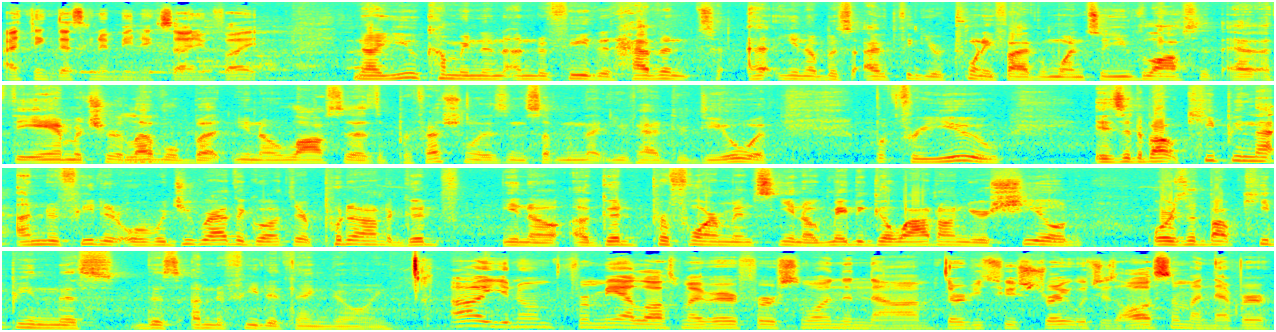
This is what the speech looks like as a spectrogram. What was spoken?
I think that's going to be an exciting fight. Now you coming in undefeated, haven't uh, you know? But I think you're 25 and one, so you've lost it at, at the amateur level, but you know, lost it as a professional isn't something that you've had to deal with. But for you, is it about keeping that undefeated, or would you rather go out there, put on a good, you know, a good performance, you know, maybe go out on your shield, or is it about keeping this this undefeated thing going? Uh, you know, for me, I lost my very first one, and now I'm 32 straight, which is awesome. I never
